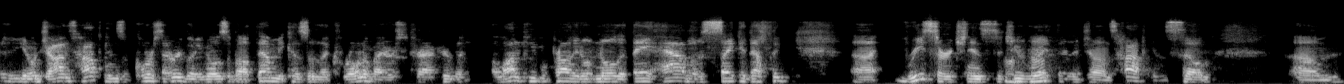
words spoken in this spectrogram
you know, Johns Hopkins, of course, everybody knows about them because of the coronavirus tracker, but a lot of people probably don't know that they have a psychedelic uh, research institute uh-huh. right there at Johns Hopkins. So, um,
